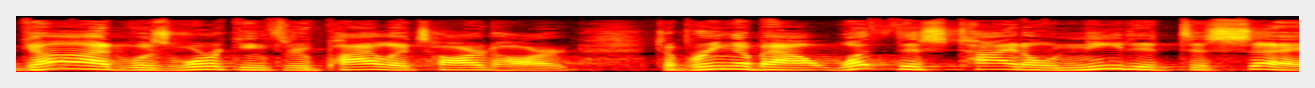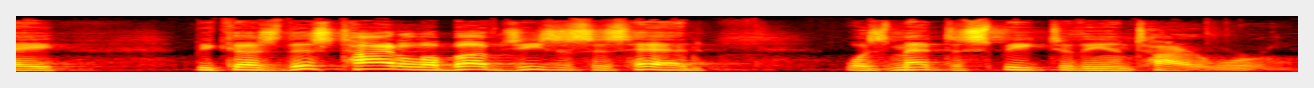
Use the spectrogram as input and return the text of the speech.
God was working through Pilate's hard heart to bring about what this title needed to say because this title above Jesus' head was meant to speak to the entire world.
